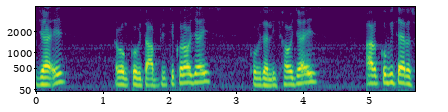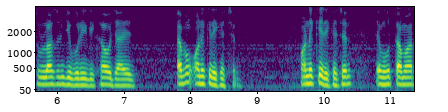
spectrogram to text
জায়েজ এবং কবিতা আবৃত্তি করাও জায়েজ, কবিতা লিখাও জায়েজ, আর কবিতায় রসুল্লাহ আসলাম জীবনী লিখাও জায়েজ এবং অনেকে লিখেছেন। অনেকে লিখেছেন। এই মুহূর্তে আমার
